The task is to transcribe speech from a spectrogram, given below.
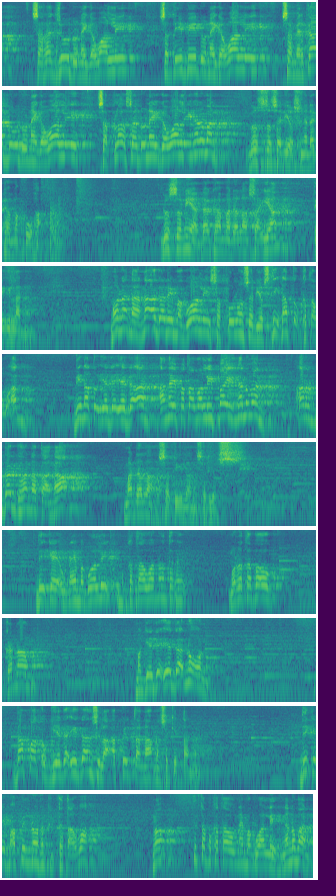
sa radyo dunay gawali, sa TV dunay gawali, sa merkado dunay gawali, sa plaza dunay gawali nga naman gusto sa Dios nga dagha makuha. Gusto niya dagha madala sa iyang tiilan. Mo na nga naaga ni magwali sa pulong sa Dios di nato katawaan. Di nato yaga-yagaan angay patamalipay nga naman aron daghan na tanga madala sa tilan sa Dios. Di kay og nay magwali mukatawan on tan mura ta ba og kanang magyaga-yaga noon. Dapat og yaga-yagaan sila apil ta nga masakitan. Di kay maapil no nagkatawa. No? Di ta makatawag na magwali. Nga naman,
